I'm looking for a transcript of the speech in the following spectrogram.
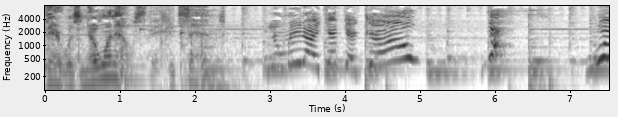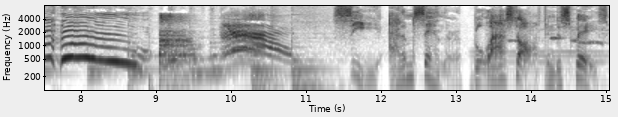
there was no one else they could send. You mean I get to go? Yes! Woohoo! Ow! See Adam Sandler blast off into space.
